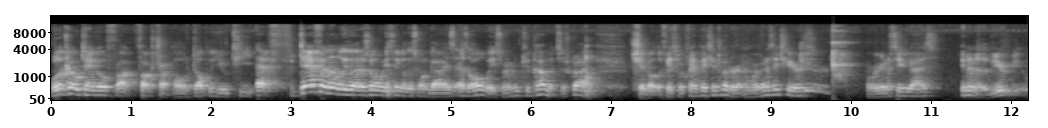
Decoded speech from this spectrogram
Wilco Tango Fro- Foxtrot, or WTF. Definitely let us know what you think of this one, guys. As always, remember to comment, subscribe, check out the Facebook fan page and Twitter, and we're going to say cheers. And we're going to see you guys in another beer review.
